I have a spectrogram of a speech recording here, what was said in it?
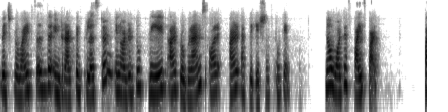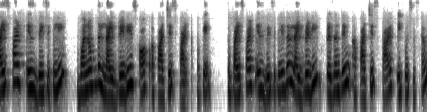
which provides us the interactive cluster in order to create our programs or our applications okay? Now what is PySpark? PySpark is basically one of the libraries of Apache Spark okay? So PySpark is basically the library present in Apache Spark ecosystem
